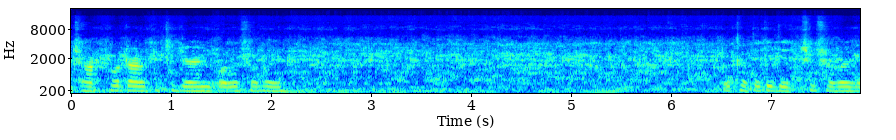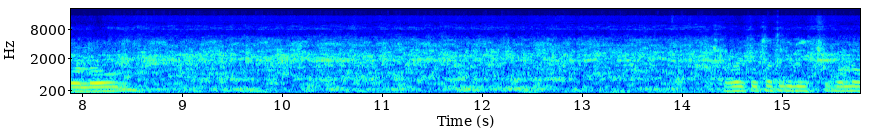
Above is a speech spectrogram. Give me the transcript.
ঝটফট আর কিছু জয়েন করো সবাই। কোথা থেকে দেখছ সবাই বলো। সবাই কোথা থেকে দেখছ বলো।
